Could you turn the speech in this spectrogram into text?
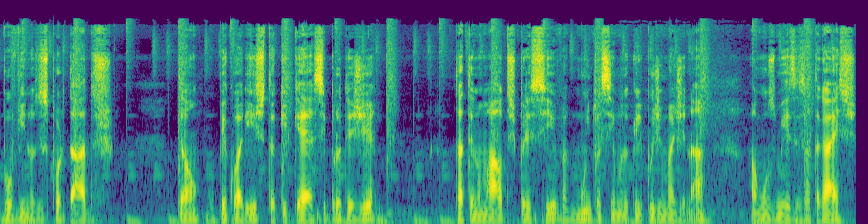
bovinos exportados. Então, o pecuarista que quer se proteger está tendo uma alta expressiva, muito acima do que ele podia imaginar alguns meses atrás.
